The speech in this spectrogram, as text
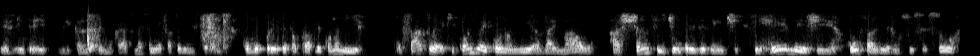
entre republicanos e democratas, mas também fatores externos, como, por exemplo, a própria economia. O fato é que quando a economia vai mal, a chance de um presidente se reeleger ou fazer um sucessor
